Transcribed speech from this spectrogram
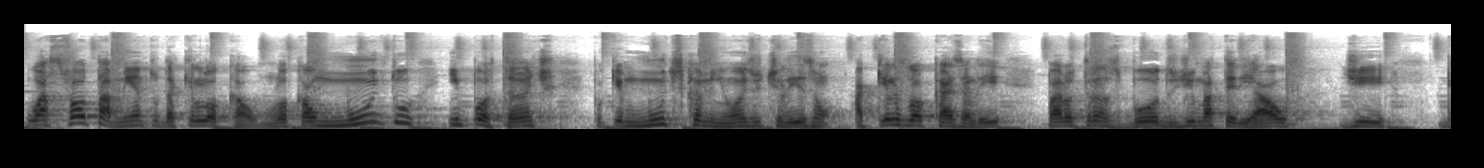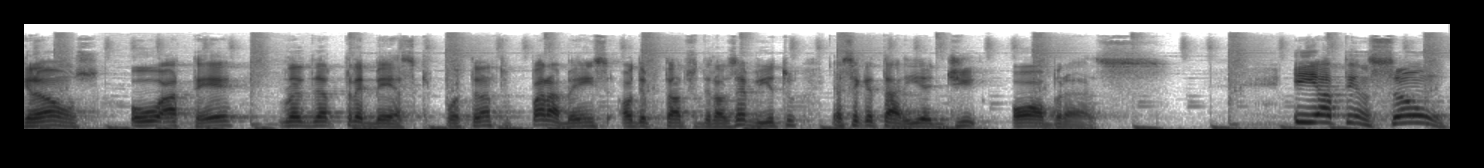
o asfaltamento daquele local, um local muito importante porque muitos caminhões utilizam aqueles locais ali para o transbordo de material de grãos ou até da Trebesc. Portanto, parabéns ao deputado federal Zé Vitor e à Secretaria de Obras. E atenção,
